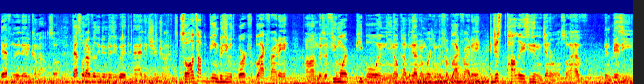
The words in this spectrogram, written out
definitely the day to come out. So that's what I've really been busy with at Extreme Tronics. So on top of being busy with work for Black Friday, um, there's a few more people and you know companies I've been working with for Black Friday and just holiday season in general. So I have been busy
